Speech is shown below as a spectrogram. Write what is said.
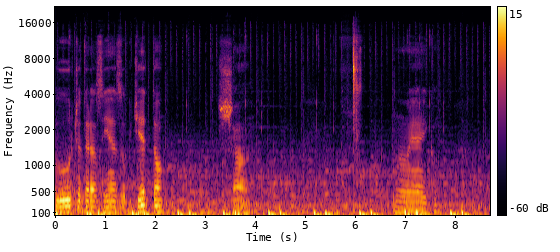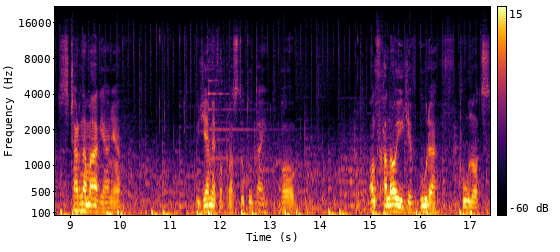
Kurczę, teraz Jezu, gdzie to? Sza. Ojejku. Z czarna magia, nie? Pójdziemy po prostu tutaj, bo on w Hanoi idzie w górę, w północ.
